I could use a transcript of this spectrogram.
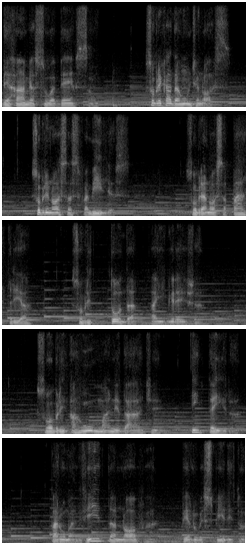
derrame a sua bênção sobre cada um de nós, sobre nossas famílias, sobre a nossa pátria, sobre toda a Igreja, sobre a humanidade inteira, para uma vida nova pelo Espírito.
